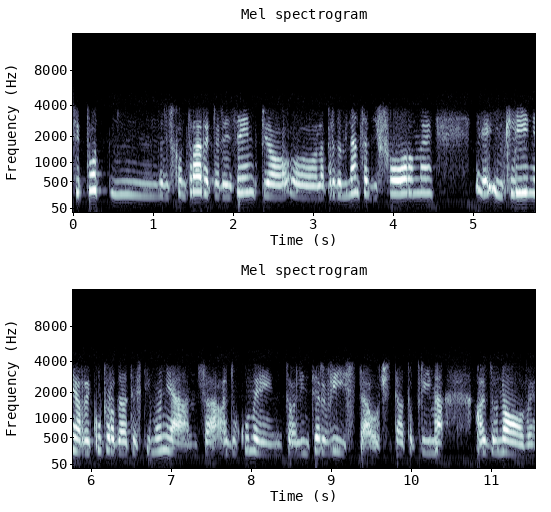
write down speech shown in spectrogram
Si può mh, riscontrare per esempio oh, la predominanza di forme inclini al recupero della testimonianza, al documento, all'intervista, ho citato prima Aldo Nove,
